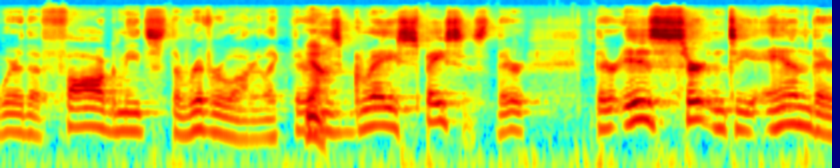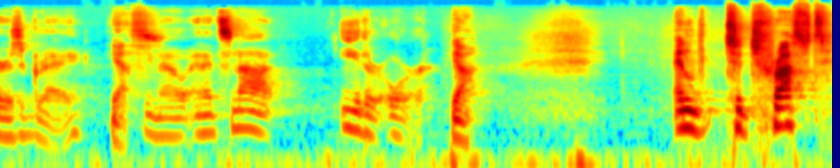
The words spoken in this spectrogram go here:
where the fog meets the river water. Like there are Yeah. these gray spaces. There there is certainty and there's gray Yes. you know, and it's not either or. Yeah. And to trust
